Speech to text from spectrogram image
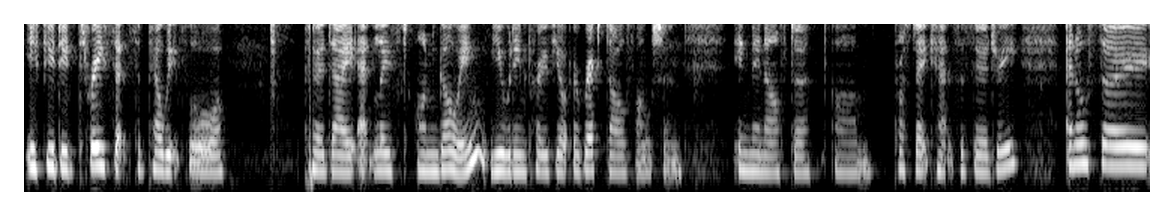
if you did three sets of pelvic floor per day, at least ongoing, you would improve your erectile function in men after um, prostate cancer surgery. And also,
